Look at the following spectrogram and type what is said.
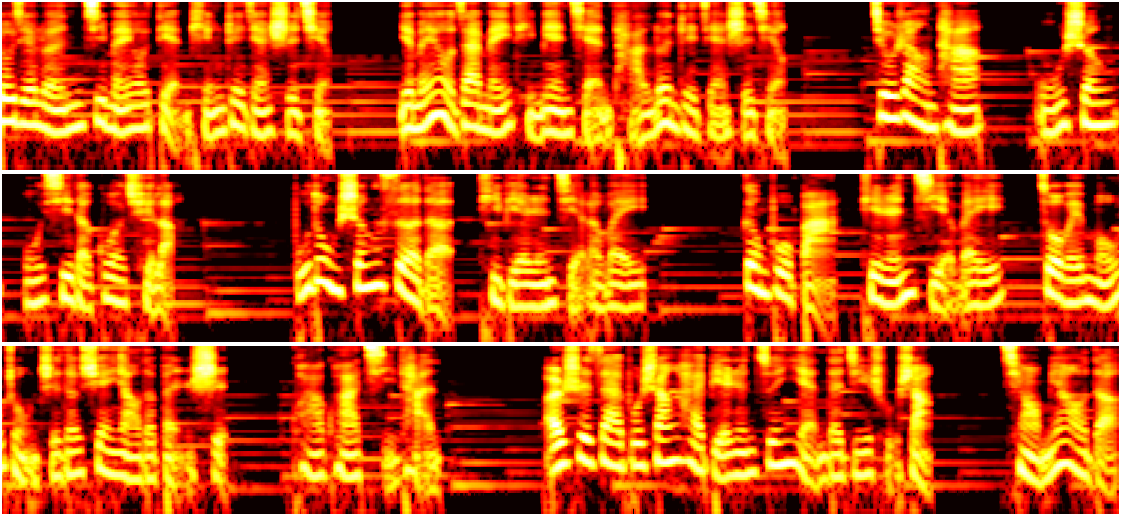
周杰伦既没有点评这件事情，也没有在媒体面前谈论这件事情，就让他无声无息地过去了。不动声色地替别人解了围，更不把替人解围作为某种值得炫耀的本事，夸夸其谈，而是在不伤害别人尊严的基础上，巧妙地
